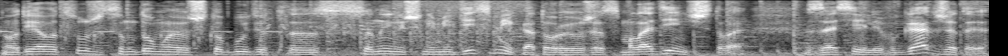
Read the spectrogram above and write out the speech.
Но вот я вот с ужасом думаю, что будет э, с нынешними детьми, которые уже с младенчества засели в гаджеты,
